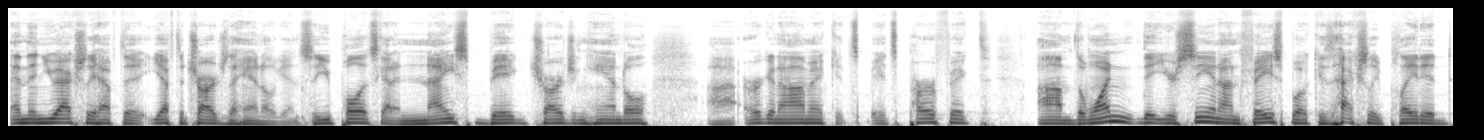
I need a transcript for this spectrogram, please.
and then you actually have to you have to charge the handle again. So you pull it; it's got a nice big charging handle, uh, ergonomic. It's it's perfect. Um, the one that you're seeing on Facebook is actually plated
